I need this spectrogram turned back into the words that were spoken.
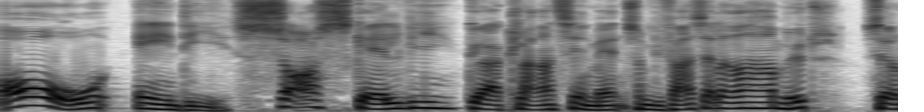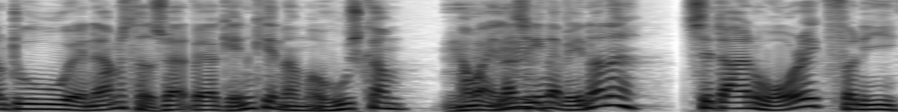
Og Andy, så skal vi gøre klar til en mand, som vi faktisk allerede har mødt, selvom du øh, nærmest havde svært ved at genkende ham og huske ham. Han var ellers en af vennerne til Diane Warwick, fordi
